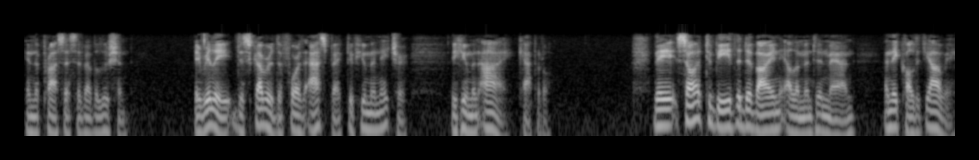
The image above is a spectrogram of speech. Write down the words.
in the process of evolution. They really discovered the fourth aspect of human nature, the human I, capital. They saw it to be the divine element in man, and they called it Yahweh.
